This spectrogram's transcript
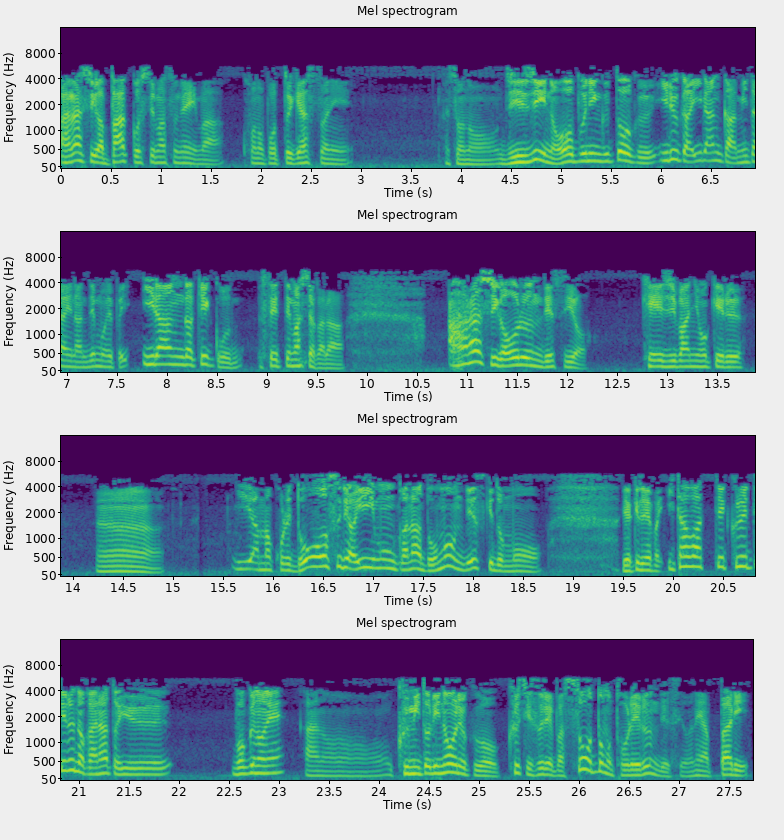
嵐がバッコしてますね、今。このポッドキャストに。その、GG のオープニングトーク、いるかいらんかみたいなんでも、やっぱいらんが結構捨ててましたから、嵐がおるんですよ。掲示板における。うん。いや、まあこれどうすりゃいいもんかなと思うんですけども、やけどやっぱいたわってくれてるのかなという、僕のね、あのー、組み取り能力を駆使すればそうとも取れるんですよね、やっぱり。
